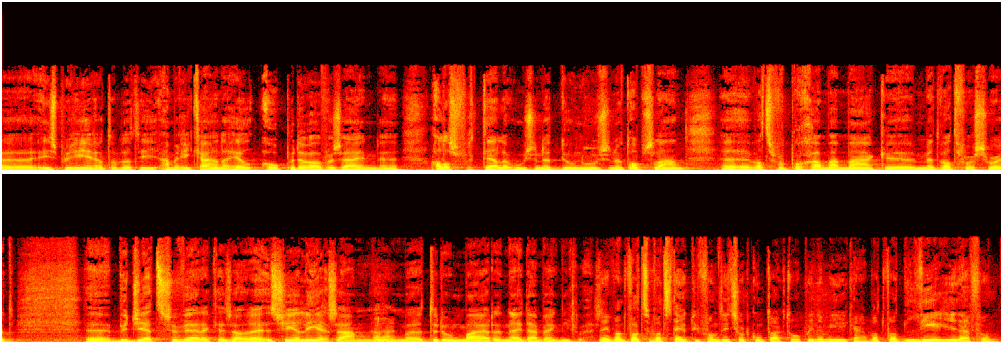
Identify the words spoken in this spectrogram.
Uh, inspirerend, omdat die Amerikanen heel open erover zijn. Uh, alles vertellen, hoe ze het doen, hoe ze het opslaan. wat ze voor programma maken, met wat voor soort... budget ze werken en zo. Het is zeer leerzaam -huh. om te doen, maar nee, daar ben ik niet geweest. Nee, want wat, wat steekt u van dit soort contacten op in Amerika? Wat, wat leer je daarvan?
